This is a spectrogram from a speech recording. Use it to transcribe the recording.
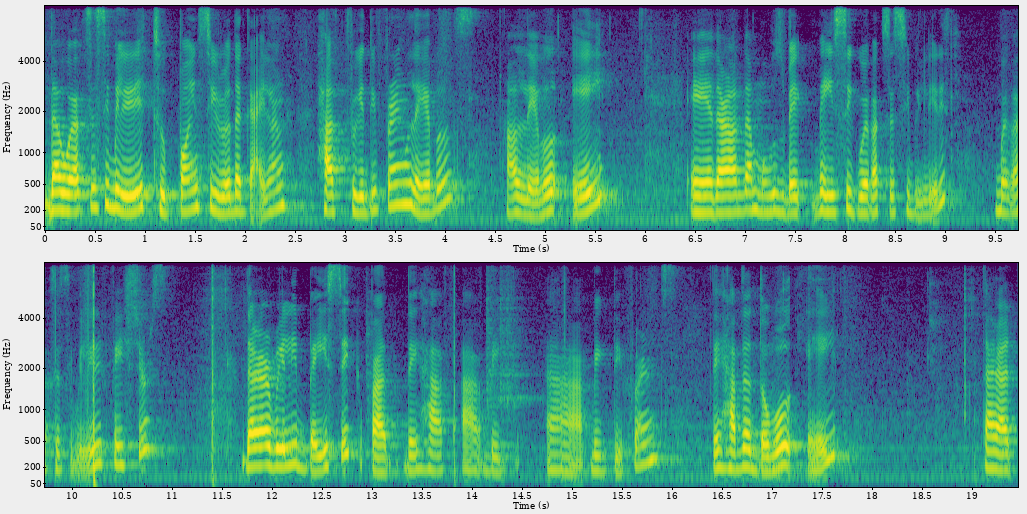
The Web Accessibility 2.0, the guideline, have three different levels. A level A, uh, there are the most basic web accessibility, web accessibility features. They are really basic, but they have a big uh, big difference. They have the double A, that are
